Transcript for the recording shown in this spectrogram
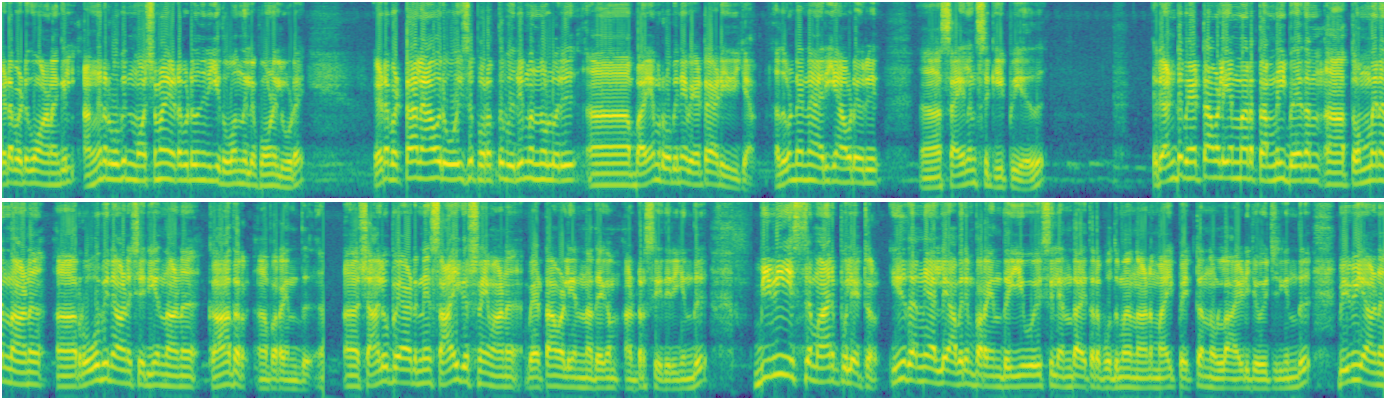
ഇടപെടുകയാണെങ്കിൽ അങ്ങനെ റോബിൻ മോശമായി ഇടപെടുമെന്ന് എനിക്ക് തോന്നുന്നില്ല ഫോണിലൂടെ. ഇടപെട്ടാൽ ആ ഒരു വോയിസ് പുറത്ത് വരുമെന്നുള്ളൊരു ഭയം റോബിനെ വേട്ടയാടിയിരിക്കാം. അതുകൊണ്ട് തന്നെ ആയിരിക്കും അവിടെ ഒരു സൈലൻസ് കീപ്പ് ചെയ്തത്. രണ്ട് വേട്ടാവളിയന്മാർ തമ്മിൽ ഭേദം തൊമ്മനെന്നാണ് റോബിനാണ് ശരിയെന്നാണ് കാദർ പറയുന്നത്. ഷാലു പേയാടിനെ സായി കൃഷ്ണയുമാണ് വേട്ടാവളിയെന്ന് അദ്ദേഹം അഡ്രസ്സ് ചെയ്തിരിക്കുന്നത്. ബിവി ഇസ് എ മാനിപ്പുലേറ്റർ ഇത് തന്നെയല്ലേ അവരും പറയുന്നത്. ഈ വോയിസിൽ എന്താ ഇത്ര പുതുമ എന്നാണ് മൈ പെറ്റ് എന്നുള്ള ഐ ഡി ചോദിച്ചിരിക്കുന്നത് ബിവിയാണ്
